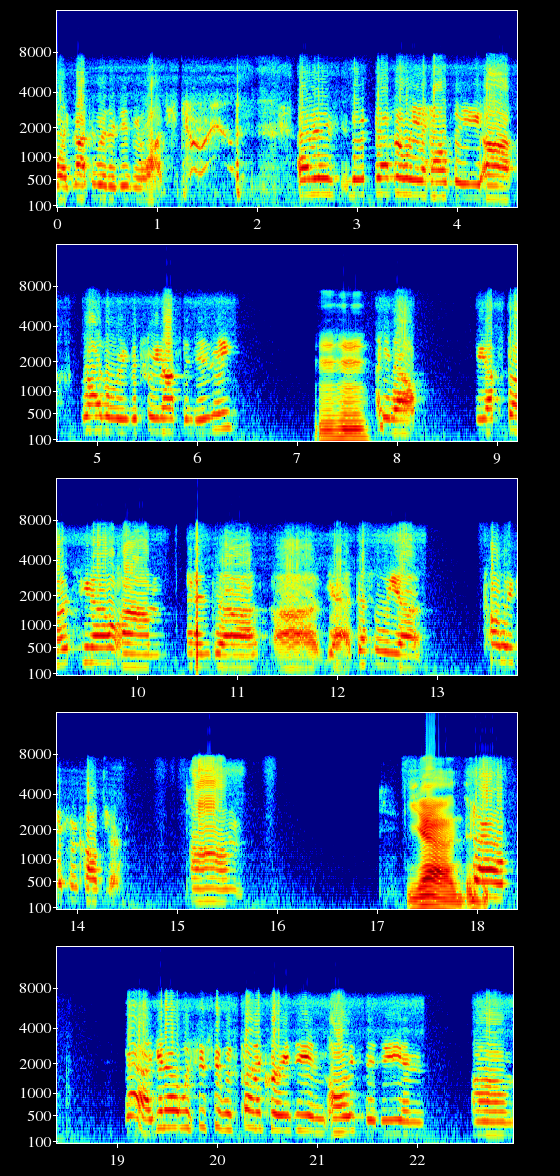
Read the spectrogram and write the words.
like not to wear their Disney watch. I mean, there's, there's definitely a healthy uh, rivalry between us and Disney. Mm-hmm. You know, the upstarts. You know, um, and uh, uh, yeah, definitely a totally different culture. Um, Yeah. so yeah, you know, it was just it was kind of crazy and always busy and um,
